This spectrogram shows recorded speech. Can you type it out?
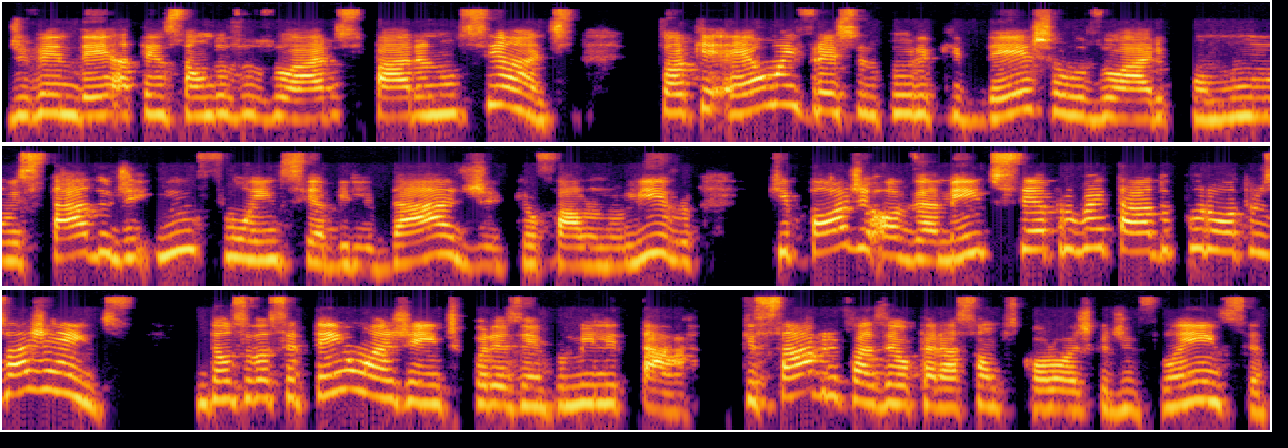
de vender a atenção dos usuários para anunciantes. Só que é uma infraestrutura que deixa o usuário comum no estado de influenciabilidade, que eu falo no livro, que pode, obviamente, ser aproveitado por outros agentes. Então, se você tem um agente, por exemplo, militar, que sabe fazer operação psicológica de influência,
